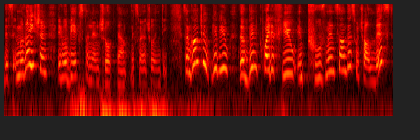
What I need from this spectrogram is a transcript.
this emulation, it will be exponential, um, exponential in D. So I'm going to give you, there have been quite a few improvements on this, which I'll list.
